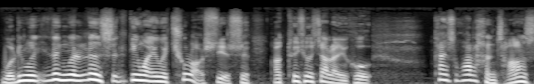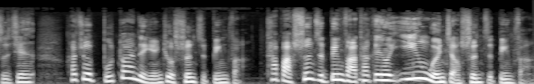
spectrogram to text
我另外另外认识另外一位邱老师也是，他退休下来以后，他也是花了很长的时间，他就不断的研究《孙子兵法》，他把《孙子兵法》他可以用英文讲《孙子兵法》。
